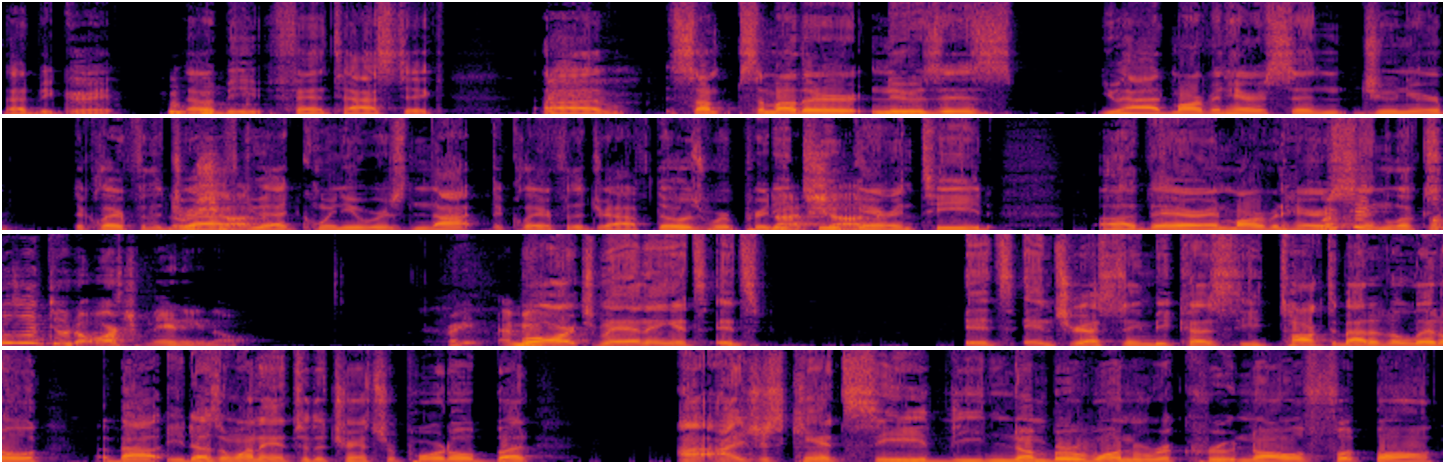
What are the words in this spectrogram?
that'd be great. That would be fantastic. Uh, some some other news is you had Marvin Harrison Jr. declare for the draft. You had Quinn Ewers not declare for the draft. Those were pretty not shot. guaranteed uh, there. And Marvin Harrison looks. What does that do to Arch Manning though? Right. I mean, well, Arch Manning, it's it's it's interesting because he talked about it a little about he doesn't want to enter the transfer portal, but I, I just can't see the number one recruit in all of football.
